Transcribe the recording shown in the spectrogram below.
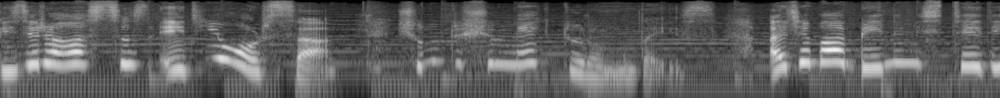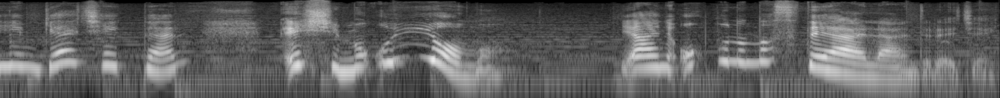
bizi rahatsız ediyorsa şunu düşünmek durumundayız. Acaba benim istediğim gerçekten eşime uyuyor mu? Yani o bunu nasıl değerlendirecek?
